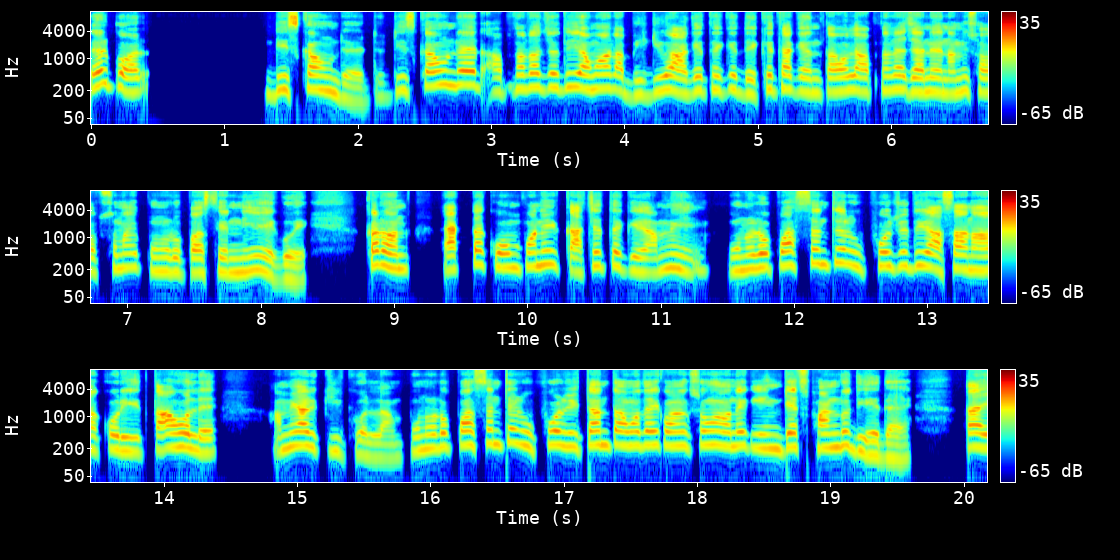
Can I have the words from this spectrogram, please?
এরপর ডিসকাউন্ট রেট ডিসকাউন্ট রেট আপনারা যদি আমার ভিডিও আগে থেকে দেখে থাকেন, তাহলে আপনারা জানেন আমি সবসময় পনেরো পার্সেন্ট নিয়ে এগোই। কারণ একটা কোম্পানির কাছে থেকে আমি পনেরো পার্সেন্টের উপর যদি আশা না করি, তাহলে আমি আর কি করলাম? পনেরো পার্সেন্টের উপর রিটার্ন তো আমাদেরকে অনেক সময় অনেক ইন্ডেক্স ফান্ডও দিয়ে দেয়। তাই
